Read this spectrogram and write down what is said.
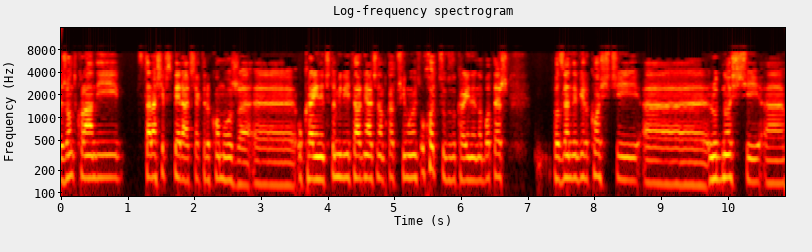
rząd Holandii stara się wspierać jak tylko może e, Ukrainę, czy to militarnie, czy na przykład przyjmując uchodźców z Ukrainy, no bo też pod względem wielkości e, ludności e, e,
